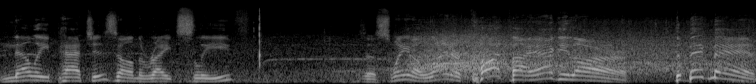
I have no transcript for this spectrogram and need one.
Nelly patches on the right sleeve. There's a swing a liner caught by Aguilar. The big man.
